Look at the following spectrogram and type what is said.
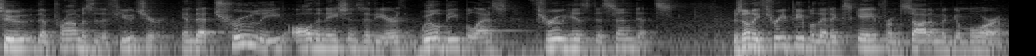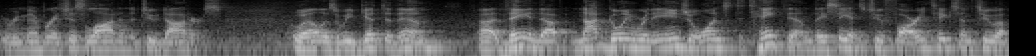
to the promise of the future and that truly all the nations of the earth will be blessed through his descendants. There's only three people that escape from Sodom and Gomorrah. You remember, it's just Lot and the two daughters. Well, as we get to them, uh, they end up not going where the angel wants to take them. They say it's too far. He takes them to a,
